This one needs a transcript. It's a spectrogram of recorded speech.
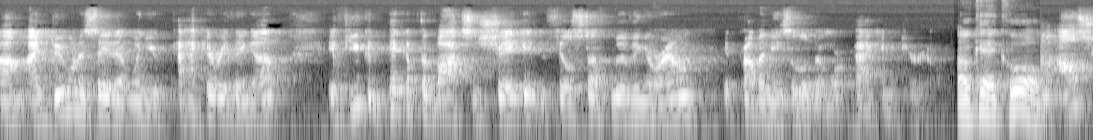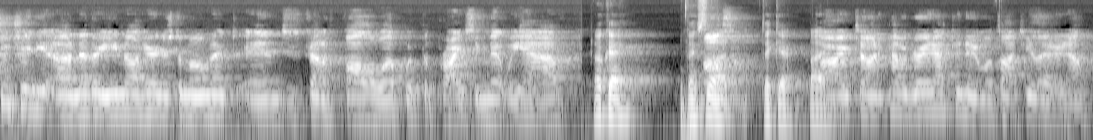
Um, I do want to say that when you pack everything up, if you could pick up the box and shake it and feel stuff moving around, it probably needs a little bit more packing material. Okay, cool. I'll shoot you another email here in just a moment and just kind of follow up with the pricing that we have. Okay. Thanks awesome. a lot. Take care. Bye. All right, Tony. Have a great afternoon. We'll talk to you later now.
